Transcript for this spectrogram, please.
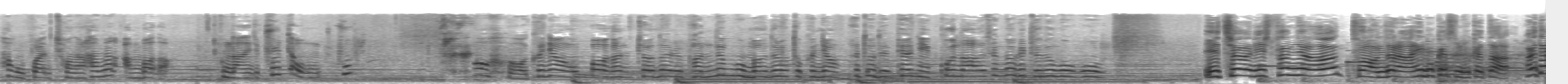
하고 오빠한테 전화를 하면 안 받아. 그럼 나는 이제 풀 데 없는 후? 어, 그냥 오빠 난 전화를 받는 것만으로도 그냥 해도 내 편이 있구나 생각이 드는 거고 2023년 투어 언제나 행복했으면 좋겠다. 화이팅!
